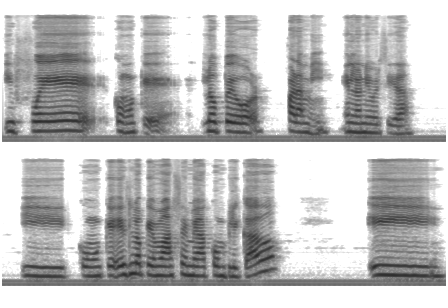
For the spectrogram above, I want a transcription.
y fue como que lo peor para mí en la universidad. Y como que es lo que más se me ha complicado. Y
